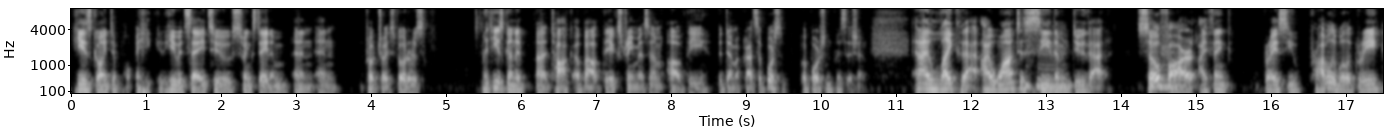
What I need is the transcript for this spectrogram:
he is going to he, he would say to swing state and and, pro-choice voters that he's going to uh, talk about the extremism of the Democrats' abortion abortion position. And I like that. I want to mm-hmm. see them mm-hmm. do that. So mm-hmm. far, I think, Grace, you probably will agree,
